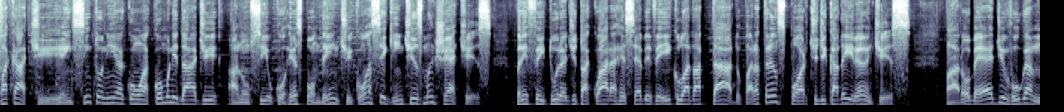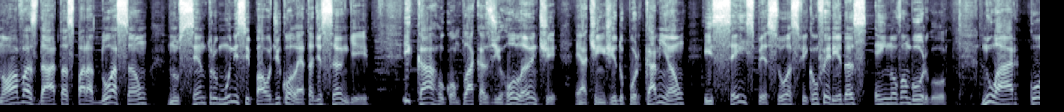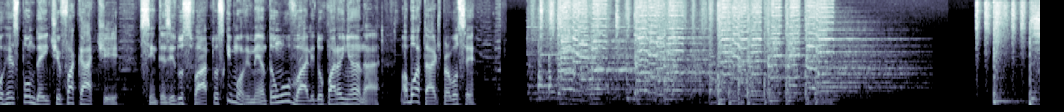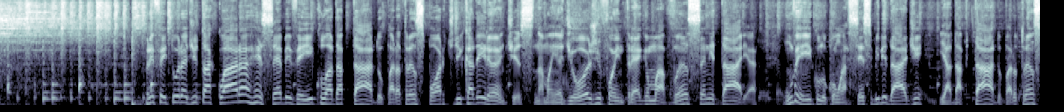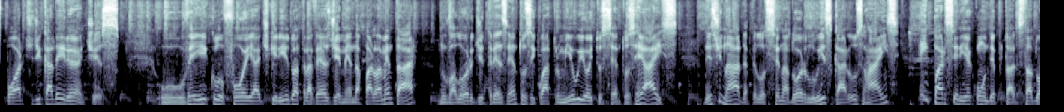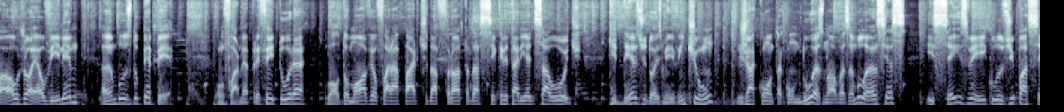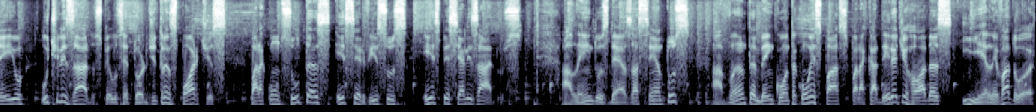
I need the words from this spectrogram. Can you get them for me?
Facate, em sintonia com a comunidade, anuncia o correspondente com as seguintes manchetes. Prefeitura de Taquara recebe veículo adaptado para transporte de cadeirantes. Parobé divulga novas datas para doação no Centro Municipal de Coleta de Sangue. E carro com placas de rolante é atingido por caminhão e seis pessoas ficam feridas em Novo Hamburgo. No ar, correspondente Facate. Síntese dos fatos que movimentam o Vale do Paranhana. Uma boa tarde para você. Prefeitura de Taquara recebe veículo adaptado para transporte de cadeirantes. Na manhã de hoje foi entregue uma van sanitária, um veículo com acessibilidade e adaptado para o transporte de cadeirantes. O veículo foi adquirido através de emenda parlamentar no valor de R$ 304.800, destinada pelo senador Luiz Carlos Reis, em parceria com o deputado estadual Joel William, ambos do PP. Conforme a Prefeitura, o automóvel fará parte da frota da Secretaria de Saúde, que desde 2021 já conta com duas novas ambulâncias e seis veículos de passeio utilizados pelo setor de transportes para consultas e serviços especializados. Além dos 10 assentos, a van também conta com espaço para cadeira de rodas e elevador.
